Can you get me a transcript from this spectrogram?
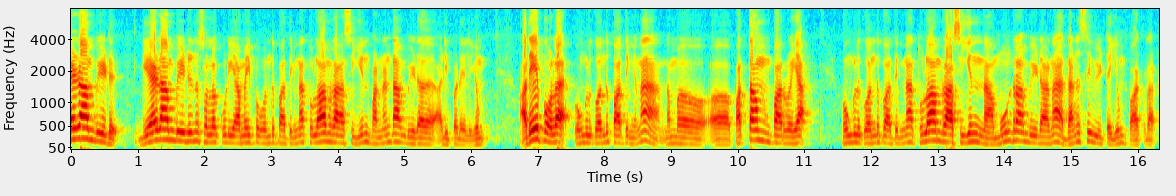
ஏழாம் வீடு ஏழாம் வீடுன்னு சொல்லக்கூடிய அமைப்பு வந்து பார்த்திங்கன்னா துலாம் ராசியின் பன்னெண்டாம் வீடு அடிப்படையிலையும். அதே போல் உங்களுக்கு வந்து பார்த்திங்கன்னா நம்ம பத்தாம் பார்வையாக உங்களுக்கு வந்து பார்த்திங்கன்னா துலாம் ராசியின் நான் மூன்றாம் வீடான தனுசு வீட்டையும் பார்க்குறார்.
